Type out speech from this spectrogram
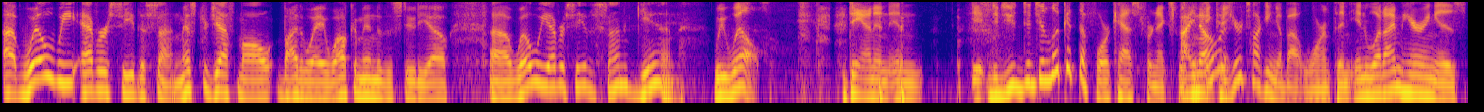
Uh, will we ever see the sun, Mr. Jeff Maul? By the way, welcome into the studio. Uh, will we ever see the sun again? We will, Dan. And, and did you did you look at the forecast for next week? I know because it. you're talking about warmth, and, and what I'm hearing is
